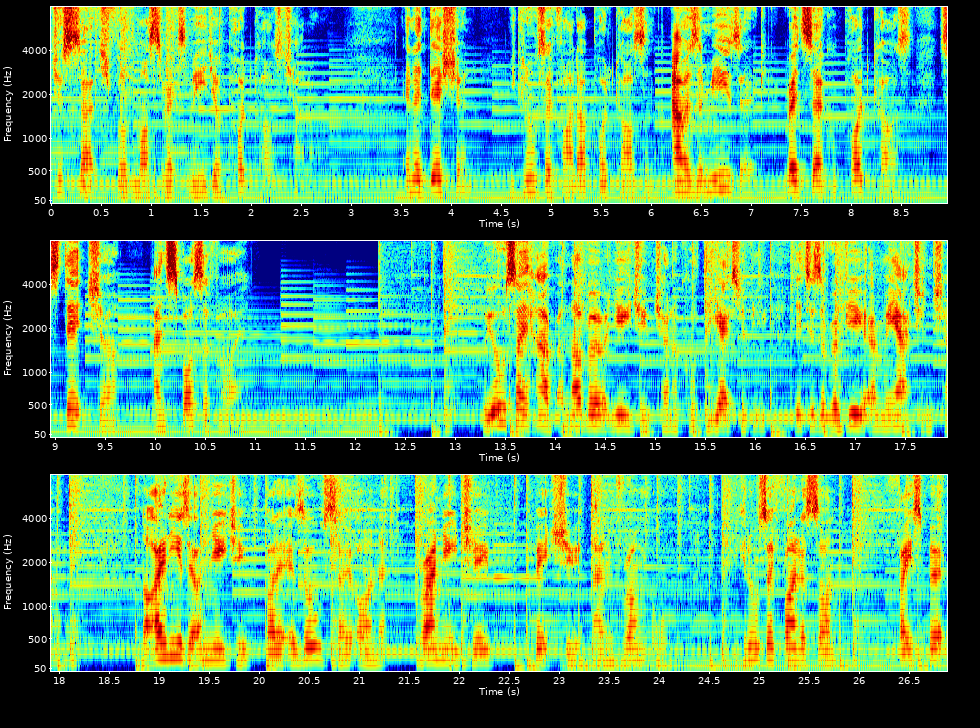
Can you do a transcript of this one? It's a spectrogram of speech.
Just search for the Muster X Media podcast channel. In addition, you can also find our podcasts on Amazon Music, Red Circle Podcasts, Stitcher, and Spotify. We also have another YouTube channel called The X Review. This is a review and reaction channel. Not only is it on YouTube, but it is also on BrandNewTube, BitChute, and Rumble. You can also find us on Facebook,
